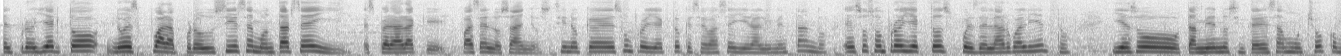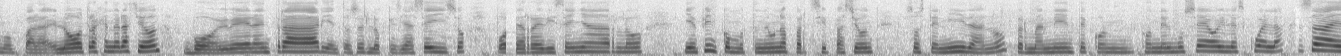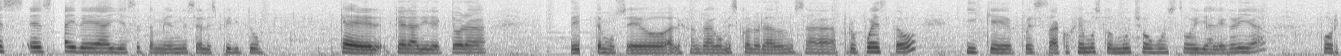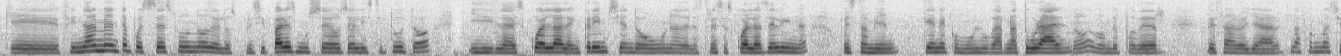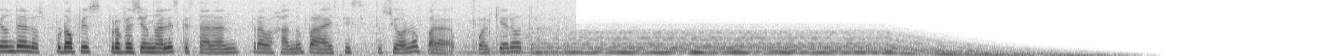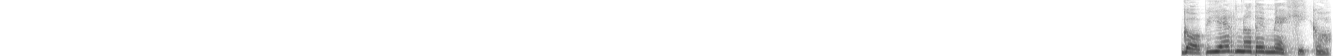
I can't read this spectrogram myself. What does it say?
El proyecto no es para producirse, montarse y esperar a que pasen los años, sino que es un proyecto que se va a seguir alimentando. Esos son proyectos pues de largo aliento y eso también nos interesa mucho como para en otra generación volver a entrar y entonces lo que ya se hizo poder rediseñarlo y en fin como tener una participación sostenida, ¿no? permanente con, con, el museo y la escuela. Esa es, es la idea y ese también es el espíritu que, la directora de este museo, Alejandra Gómez Colorado, nos ha propuesto y que pues acogemos con mucho gusto y alegría porque finalmente pues es uno de los principales museos del instituto y la escuela, la ENCRIM, siendo una de las tres escuelas de Lina, pues también tiene como un lugar natural ¿no? donde poder desarrollar la formación de los propios profesionales que estarán trabajando para esta institución o para cualquier otra. Gobierno de México.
